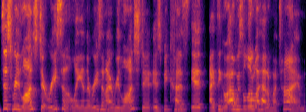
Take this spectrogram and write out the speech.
just relaunched it recently. And the reason I relaunched it is because it, I think I was a little ahead of my time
